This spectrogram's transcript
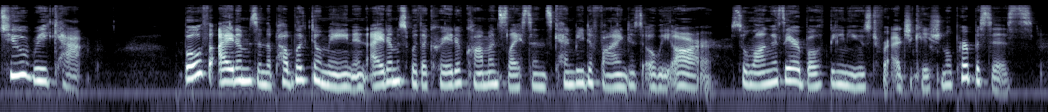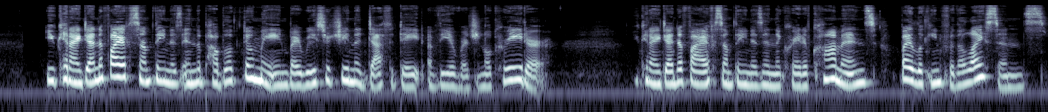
To recap, both items in the public domain and items with a Creative Commons license can be defined as OER, so long as they are both being used for educational purposes. You can identify if something is in the public domain by researching the death date of the original creator. You can identify if something is in the Creative Commons by looking for the license.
